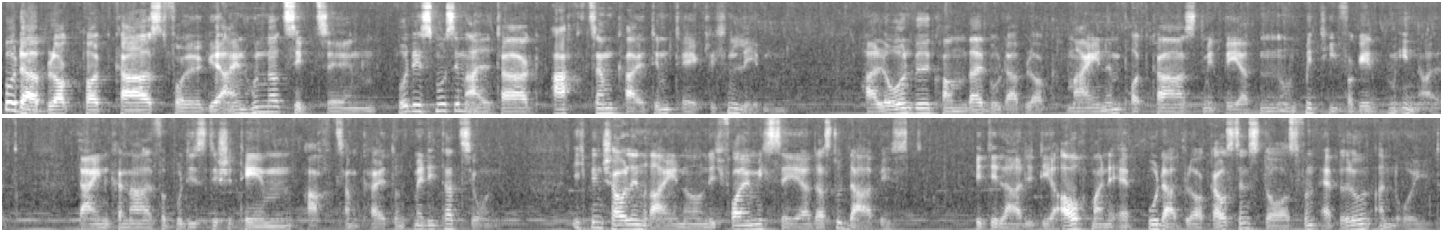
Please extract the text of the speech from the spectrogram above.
Buddha Blog Podcast Folge 117 Buddhismus im Alltag, Achtsamkeit im täglichen Leben. Hallo und willkommen bei Buddha Blog, meinem Podcast mit Werten und mit tiefergehendem Inhalt. Dein Kanal für buddhistische Themen, Achtsamkeit und Meditation. Ich bin Shaolin Rainer und ich freue mich sehr, dass du da bist. Bitte lade dir auch meine App Buddha Blog aus den Stores von Apple und Android.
